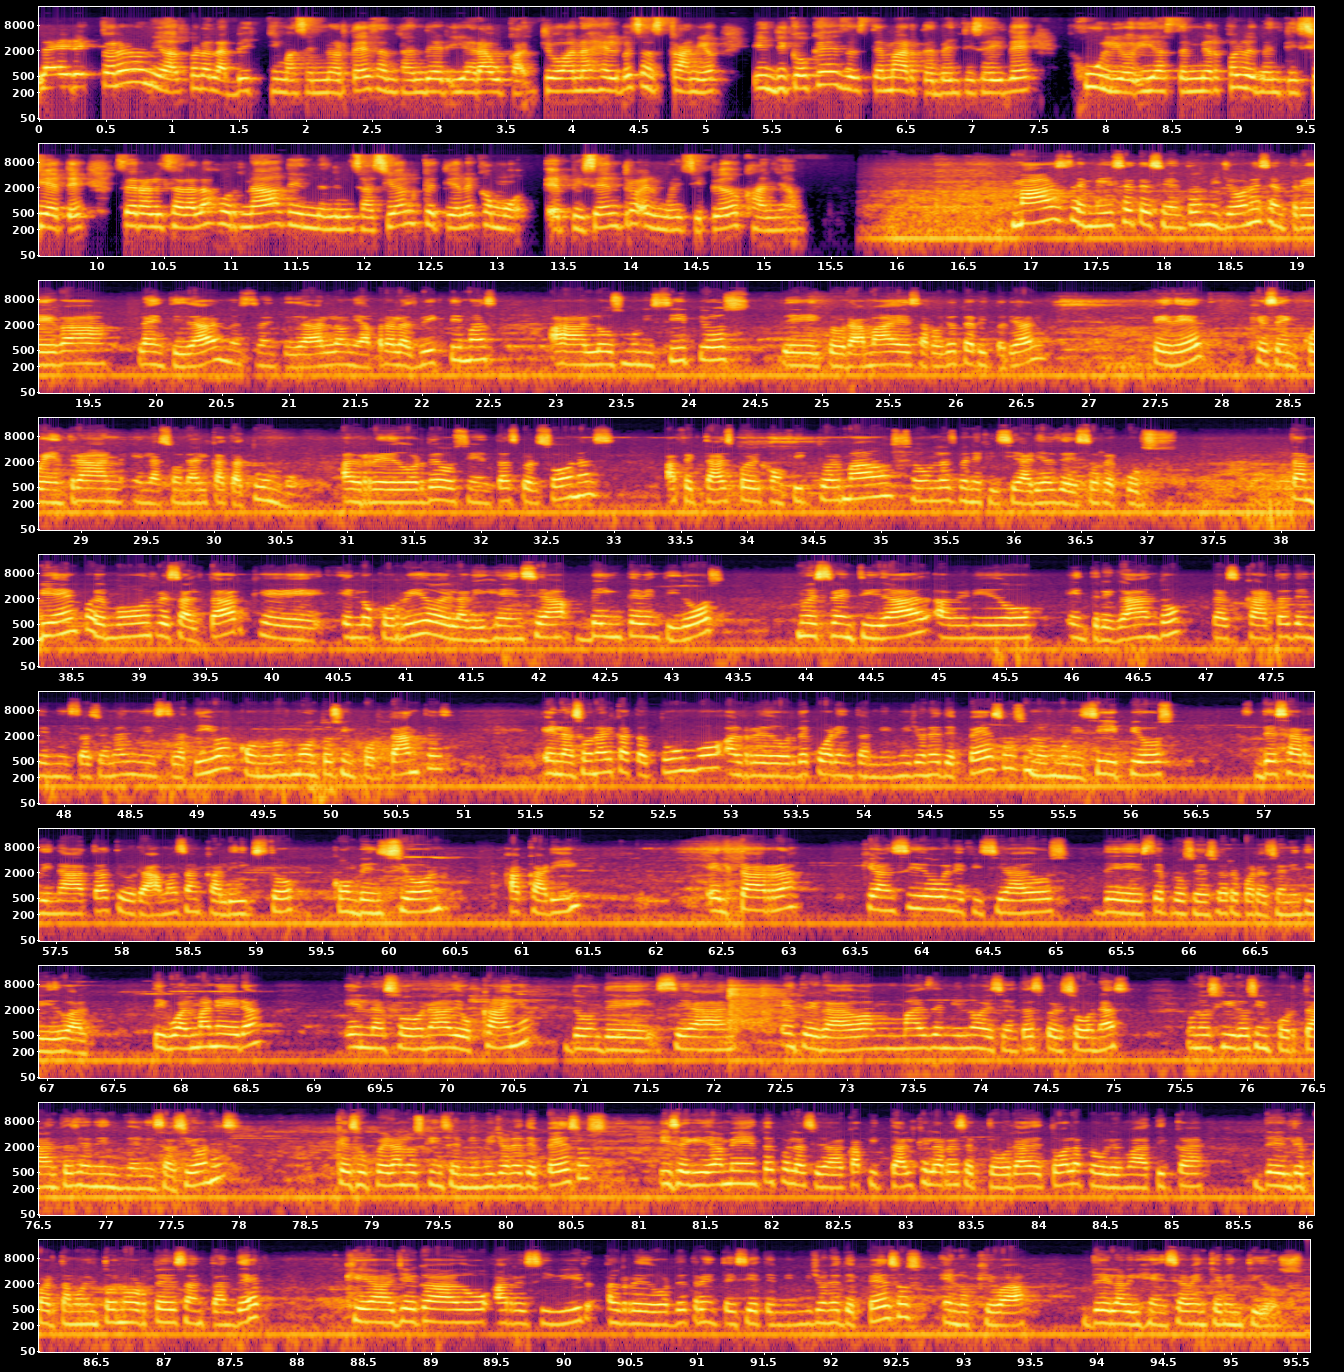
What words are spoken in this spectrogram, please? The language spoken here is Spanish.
La directora de la Unidad para las Víctimas en Norte de Santander y Arauca, Joana Helves Ascanio, indicó que desde este martes 26 de julio y hasta el miércoles 27 se realizará la jornada de indemnización que tiene como epicentro el municipio de Ocaña. Más de 1.700 millones entrega la entidad, nuestra entidad, la Unidad para las Víctimas, a los municipios del Programa de Desarrollo Territorial, PEDET, que se encuentran en la zona del Catatumbo. Alrededor de 200 personas afectadas por el conflicto armado son las beneficiarias de esos recursos. También podemos resaltar que en lo corrido de la vigencia 2022, nuestra entidad ha venido entregando las cartas de indemnización administrativa con unos montos importantes. En la zona del Catatumbo, alrededor de 40 mil millones de pesos, en los municipios de Sardinata, Teorama, San Calixto, Convención, Acarí, El Tarra, que han sido beneficiados de este proceso de reparación individual. De igual manera, en la zona de Ocaña, donde se han entregado a más de 1.900 personas unos giros importantes en indemnizaciones que superan los 15 mil millones de pesos y seguidamente pues la ciudad capital que es la receptora de toda la problemática del Departamento Norte de Santander, que ha llegado a recibir alrededor de 37 mil millones de pesos en lo que va de la vigencia 2022.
